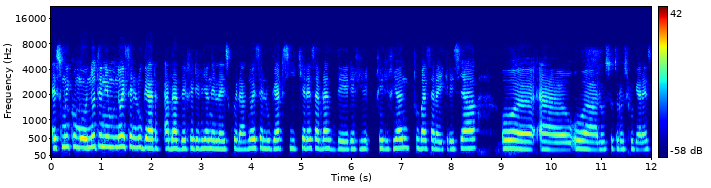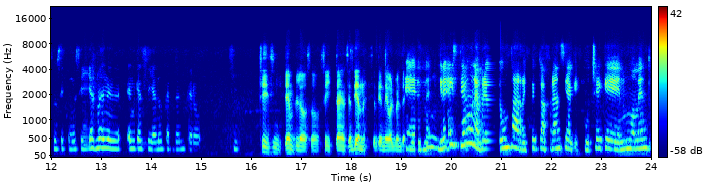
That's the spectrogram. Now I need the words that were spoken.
es muy como, no, tenemos, no es el lugar hablar de religión en la escuela, no es el lugar, si quieres hablar de reli- religión, tú vas a la iglesia o, eh, a, o a los otros lugares, no sé cómo se llaman en castellano, perdón, pero sí. Sí, templos, o sí, bien, se entiende, se entiende igualmente. Eh, Grace, te hago una pregunta respecto a Francia, que escuché que en un momento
